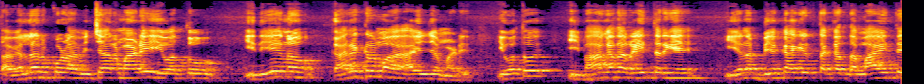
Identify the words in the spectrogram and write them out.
ತಾವೆಲ್ಲರೂ ಕೂಡ ವಿಚಾರ ಮಾಡಿ ಇವತ್ತು ಇದೇನು ಕಾರ್ಯಕ್ರಮ ಆಯೋಜನೆ ಮಾಡಿ. ಇವತ್ತು ಈ ಭಾಗದ ರೈತರಿಗೆ ಏನ ಬೇಕಾಗಿರ್ತಕ್ಕಂಥ ಮಾಹಿತಿ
